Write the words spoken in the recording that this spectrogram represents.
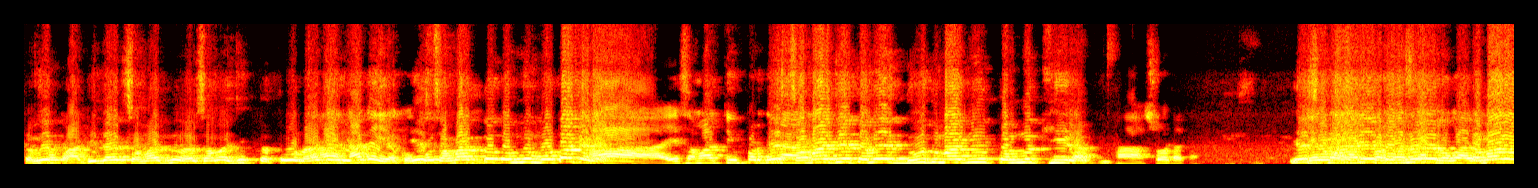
તમે પાટીદાર સમાજનો અસામાજિક તત્વો ના ના કહી શકો. એ સમાજ તો તમને મોટા કરે હા એ સમાજથી ઉપર એ સમાજે તમે દૂધ માંગ્યું તમને ખીર આપી. હા સો ટકા. એ સમાજે તમને તમારો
